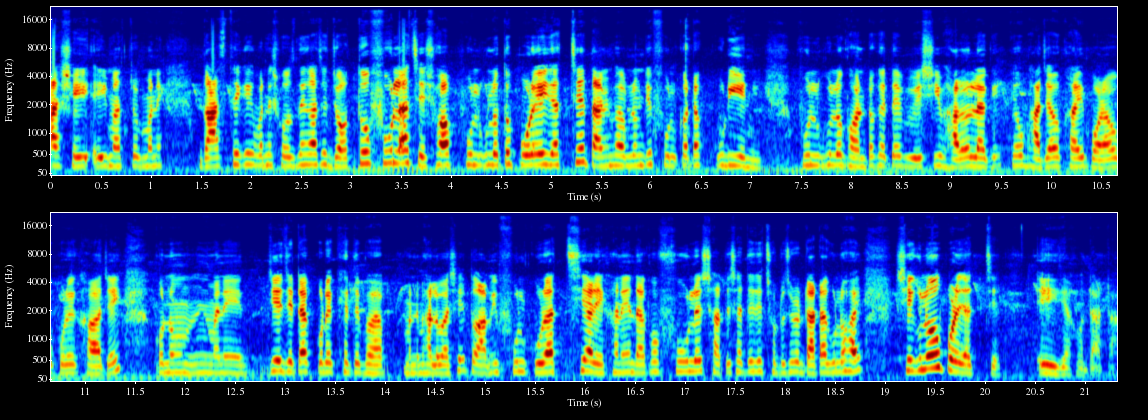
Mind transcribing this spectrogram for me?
আর সেই এইমাত্র মানে গাছ থেকে মানে সজনে গাছে যত ফুল আছে, সব ফুলগুলো তো পড়েই যাচ্ছে, তা আমি ভাবলাম যে ফুল কটা কুড়িয়ে নিই। ফুলগুলো ঘন্ট খেতে বেশি ভালো লাগে, কেউ ভাজাও খাই পড়াও করে খাওয়া যায়, কোনো মানে যে যেটা করে খেতে মানে ভালোবাসে, তো আমি ফুল কুড়াচ্ছি আর এখানে দেখো ফুলের সাথে সাথে যে ছোট ছোট ডাটাগুলো হয়, সেগুলোও পড়ে যাচ্ছে। এই দেখো ডাটা।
